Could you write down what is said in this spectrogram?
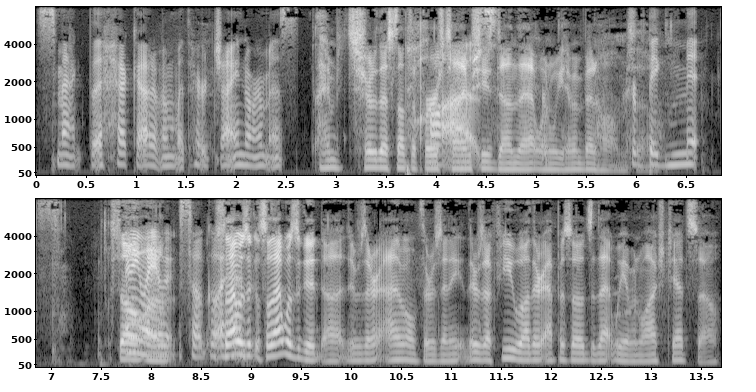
smacked the heck out of him with her ginormous, I'm sure that's not the first time she's done that when we haven't been home. her so. big mitts. So Anyway, um, so go so ahead. that was a, so that was a good. Uh, there was there. I don't know if there was any. There's a few other episodes of that we haven't watched yet. So,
